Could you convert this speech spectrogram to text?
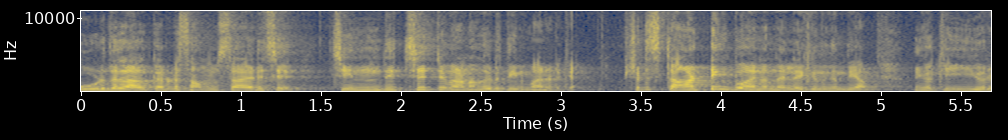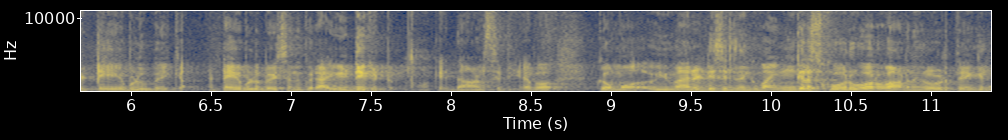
കൂടുതൽ ആൾക്കാരോട് സംസാരിച്ച് ചിന്തിച്ചിട്ട് വേണം ഒരു തീരുമാനം എടുക്കാൻ. പക്ഷേ ഒരു സ്റ്റാർട്ടിംഗ് പോയിന്റ് എന്ന നിലയ്ക്ക് നിങ്ങൾക്ക് എന്ത് ചെയ്യാം? നിങ്ങൾക്ക് ഈ ഒരു ടേബിൾ ഉപയോഗിക്കാം. ആ ടേബിൾ ഉപയോഗിച്ച് നിങ്ങൾക്ക് ഒരു ഐഡിയ കിട്ടും. ഓക്കെ ഇതാണ് സ്ഥിതി. അപ്പോൾ ഹ്യൂമാനിറ്റീസിൽ നിങ്ങൾക്ക് ഭയങ്കര സ്കോർ കുറവാണ് നിങ്ങൾ കൊടുത്തെങ്കിൽ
